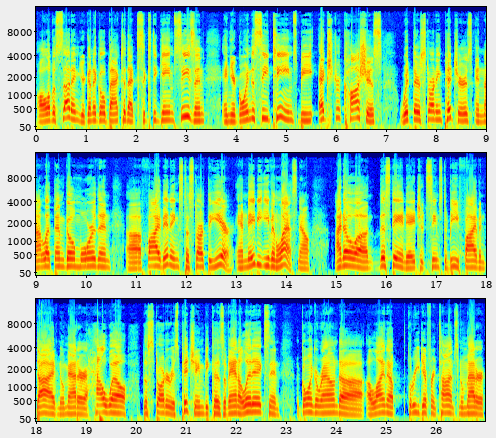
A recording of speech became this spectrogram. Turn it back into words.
all of a sudden you're going to go back to that 60 game season and you're going to see teams be extra cautious with their starting pitchers and not let them go more than uh, five innings to start the year and maybe even less. Now, I know uh, this day and age it seems to be five and dive no matter how well the starter is pitching because of analytics and going around uh, a lineup three different times no matter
